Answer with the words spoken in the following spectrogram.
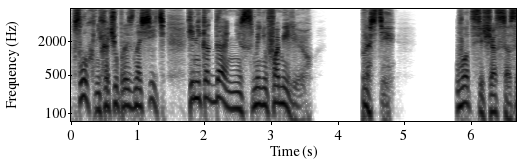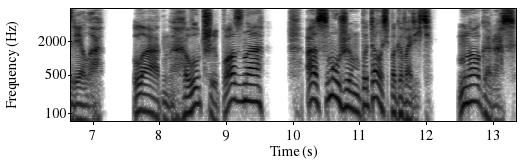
вслух не хочу произносить, я никогда не сменю фамилию. Прости. Вот сейчас созрела. Ладно, лучше поздно. А с мужем пыталась поговорить? Много раз.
